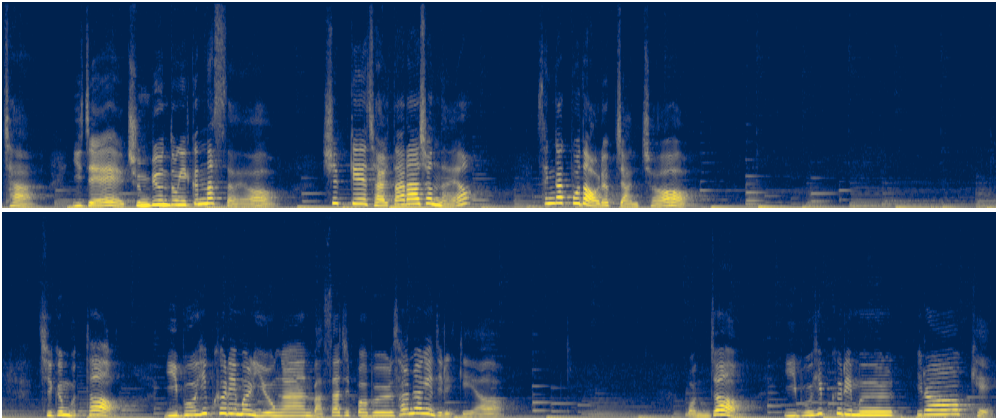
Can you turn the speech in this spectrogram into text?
자, 이제 준비 운동이 끝났어요. 쉽게 잘 따라 하셨나요? 생각보다 어렵지 않죠? 지금부터 이브 힙크림을 이용한 마사지법을 설명해 드릴게요. 먼저 이브 힙크림을 이렇게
